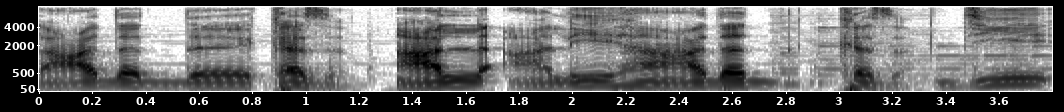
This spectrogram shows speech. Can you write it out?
عدد كذا علق عليها عدد كذا. دي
